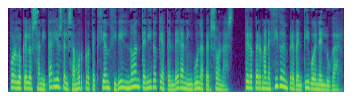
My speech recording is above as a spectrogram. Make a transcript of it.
por lo que los sanitarios del SAMUR Protección Civil no han tenido que atender a ninguna persona, pero permanecido en preventivo en el lugar.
